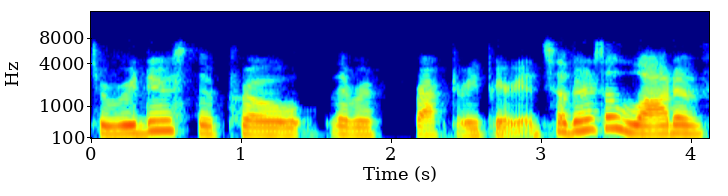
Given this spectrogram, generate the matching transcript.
to reduce the pro the refractory period. So there's a lot of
